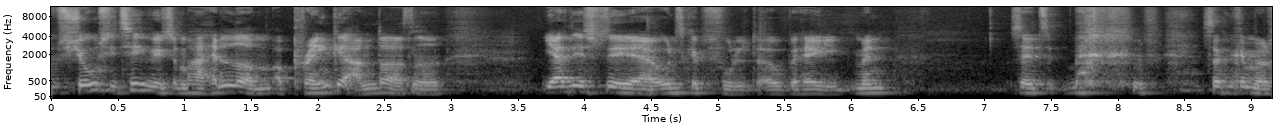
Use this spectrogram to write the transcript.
jo shows i tv, som har handlet om at pranke andre og sådan noget. Ja, det, det er ondskabsfuldt og ubehageligt, men så, et, så kan man jo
